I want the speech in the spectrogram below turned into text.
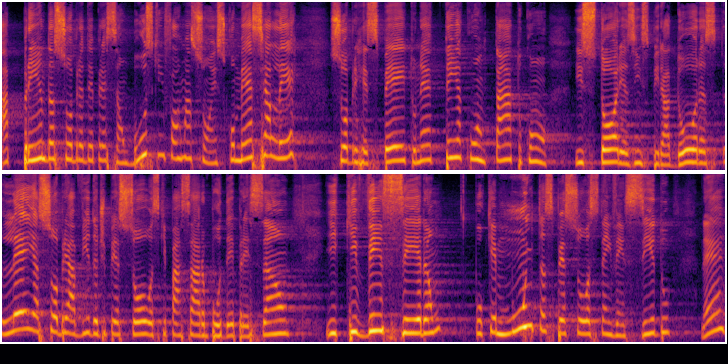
Aprenda sobre a depressão, busque informações, comece a ler sobre respeito, né? tenha contato com histórias inspiradoras, leia sobre a vida de pessoas que passaram por depressão e que venceram, porque muitas pessoas têm vencido, né?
